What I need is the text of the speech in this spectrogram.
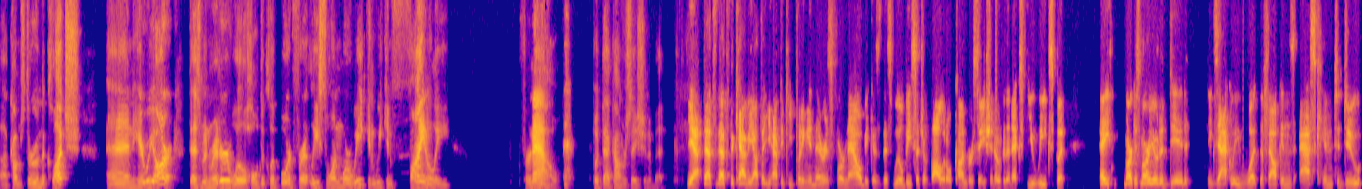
uh, comes through in the clutch, and here we are. Desmond Ridder will hold the clipboard for at least one more week, and we can finally, for now, put that conversation to bed. Yeah, that's that's the caveat that you have to keep putting in there is for now because this will be such a volatile conversation over the next few weeks. But hey, Marcus Mariota did exactly what the Falcons ask him to do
